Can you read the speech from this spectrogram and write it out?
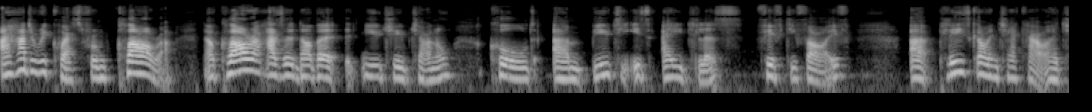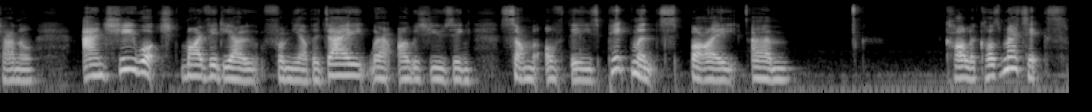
I had a request from Clara. Now, Clara has another YouTube channel called um, Beauty is Ageless 55. Uh, please go and check out her channel. And she watched my video from the other day where I was using some of these pigments by um, Karla Cosmetics.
